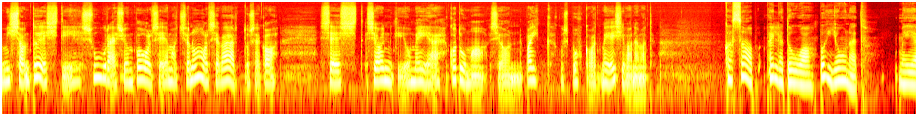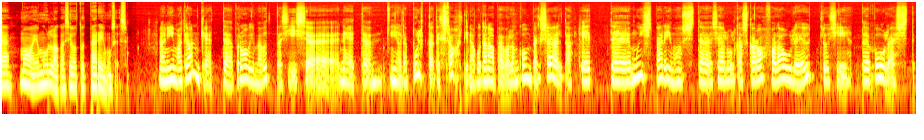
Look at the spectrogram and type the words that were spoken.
mis on tõesti suure sümboolse emotsionaalse väärtusega sest see ongi ju meie kodumaa, see on paik, kus puhkavad meie esivanemad. kas saab välja tuua põhijooned meie maa ja mullaga seotud pärimuses? no niimoodi ongi, et proovime võtta siis äh, need äh, nii-öelda pulkadeks lahti, nagu tänapäeval on kombeks öelda, et et muistpärimust, sealhulgas ka rahvalaule ja ütlusi, tõepoolest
